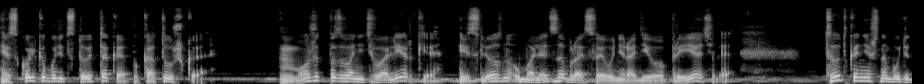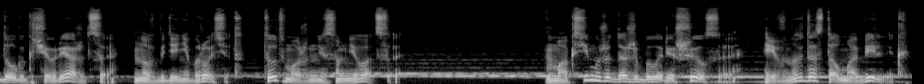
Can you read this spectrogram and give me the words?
И сколько будет стоить такая покатушка? Может позвонить Валерке и слезно умолять забрать своего нерадивого приятеля. Тот, конечно, будет долго кочевряжиться, но в беде не бросит. Тут можно не сомневаться. Максим уже даже было решился и вновь достал мобильник,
